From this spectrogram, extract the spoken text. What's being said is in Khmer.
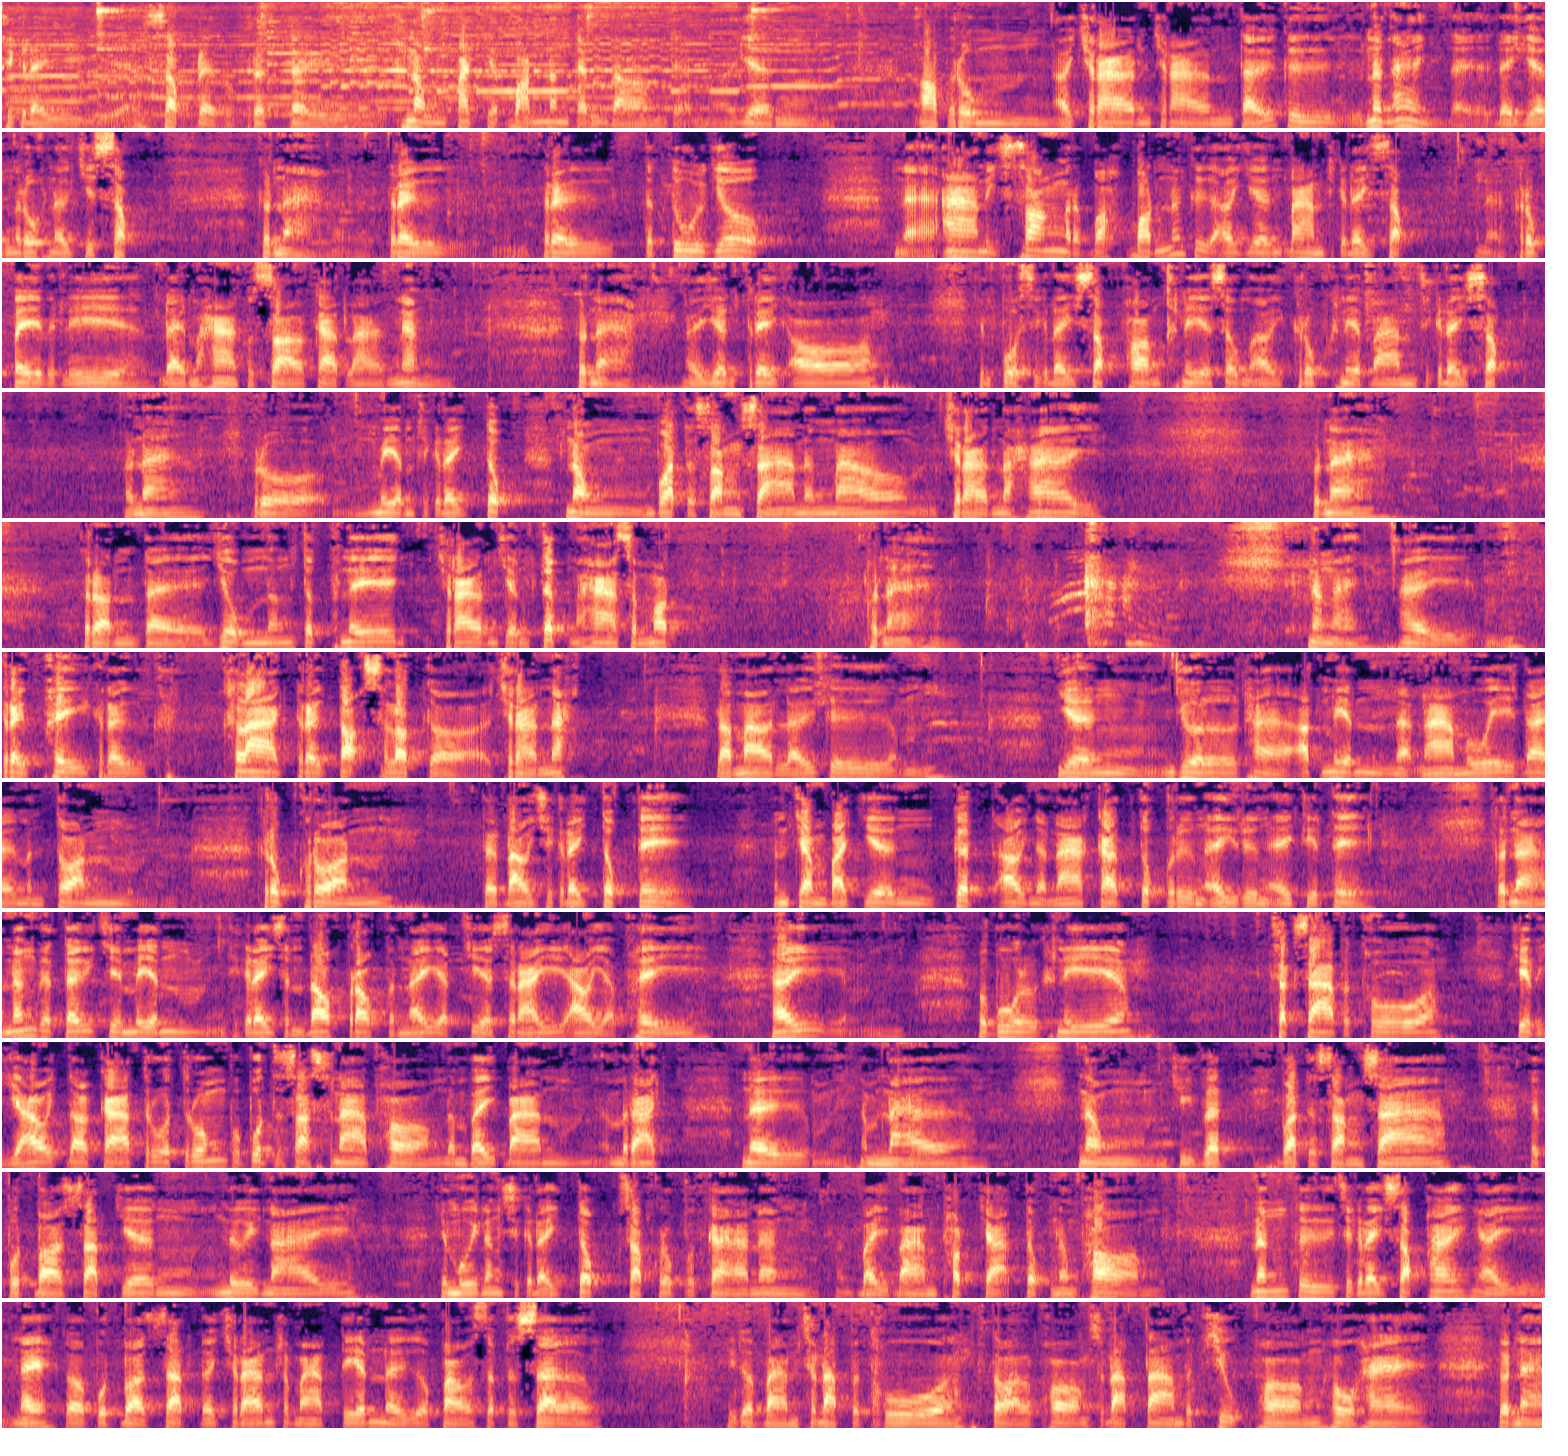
សេចក្តីសុខដែលប្រព្រឹត្តទៅ ក្នុងបច្ចុប្បន្នហ្នឹងតែម្ដងតែយើងអប់រំឲ្យច្រើនច្រើនទៅ គឺនឹងឯងដែលយើងរស់នៅជាសុខគណាត្រូវត្រូវទទួលយកណាអានិសង្ឃរបស់ប៉ុនហ្នឹងគឺឲ្យយើងបានសេចក្តីសុខណាគ្រប់ពេលវេលា ដែលមហាកុសលកើតឡើងហ្នឹង គណាហើយយើងត្រេកអរចំពោះសេចក្តីសុខផងគ្នាសូមឲ្យគ្រប់គ្នាបានសេចក្តីសុខណាព្រោះមានសេចក្តីទុកក្នុងវដ្តសង្សារនឹងមកច្រើនណាស់ហើយព្រោះណាគ្រាន់តែយំនឹងទឹកភ្នែកច្រើនជាងទឹកមហាសមុទ្រព្រោះណាហ្នឹងហើយហើយត្រូវភ័យត្រូវ ខ្លាចត្រូវតក់ស្លុតក៏ច្រើនណាស់ដល់មកឥឡូវគឺយើងយល់ថាអត់មានអ្នកណាមួយដែលមិនតន់គ្រប់គ្រាន់ទៅដោយសេចក្តីទុកទេមិនចាំបាច់យើងគិតឲ្យនរណាកើតទុករឿងអីរឿងអីទៀតទេក៏ណាហ្នឹងវាទៅជាមានសេចក្តីសន្តោសប្រោសបណីអធិស្រ័យឲ្យអភ័យហើយបបួលគ្នាសិក្សាពធ ជាប្រយោជន៍ដល់ការត្រួតត្រងពុទ្ធសាសនាផង ដើម្បីបានសម្រេចនៅដំណើរក្នុងជីវិតវត្តសង្សារហើយពុទ្ធបរិស័ទយើងនឿយណាយជាមួយនឹងសេចក្តីទុកសពគ្រប់ប្រការហ្នឹងបីបានផុតចាកទុកនឹងផងនឹងគឺសេចក្តីសុខហើយថ្ងៃនេះក៏ពុទ្ធបរិស័ទដោយច្រើនសមាទាននៅបោសិទ្ធសិល នេះក៏បានស្ដាប់ពធัวតលផង ស្ដាប់តាមវិទ្យុផងហោហែក៏ណា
